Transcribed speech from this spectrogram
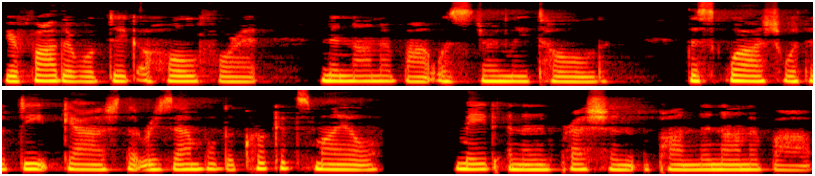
your father will dig a hole for it, Ninanabat was sternly told. The squash with a deep gash that resembled a crooked smile made an impression upon Ninanabat.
